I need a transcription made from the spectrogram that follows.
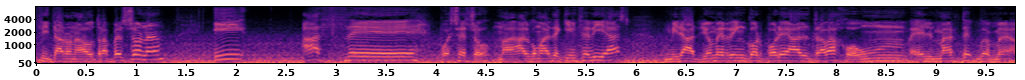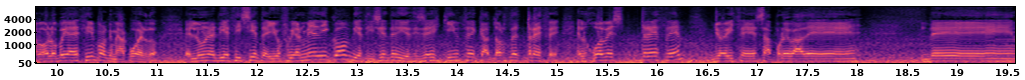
citaron a otra persona y hace, pues eso, algo más de 15 días, mirad, yo me reincorporé al trabajo un, el martes, os lo voy a decir porque me acuerdo. El lunes 17 yo fui al médico, 17, 16, 15, 14, 13. El jueves 13 yo hice esa prueba de, de,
